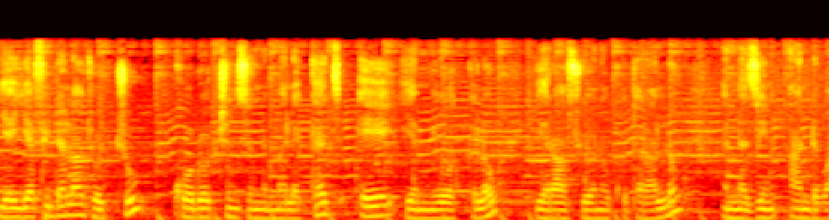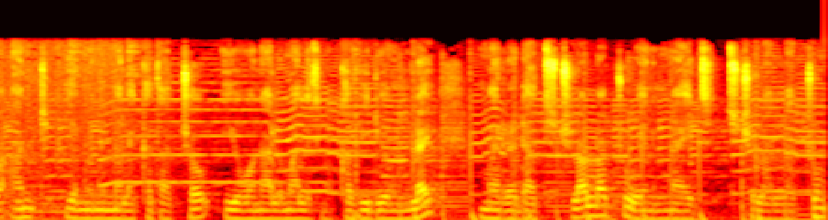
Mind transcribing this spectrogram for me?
የየፊደላቶቹ ኮዶችን ስንመለከት A የሚወክለው የራሱ የሆነ ቁጥር አለው። እነዚህን አንድ በአንድ የምንመለከታቸው ይሆናል ማለት ነው። ከቪዲዮም ላይ መረዳት ትችላላችሁ ወይም ማየት ትችላላችሁ።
